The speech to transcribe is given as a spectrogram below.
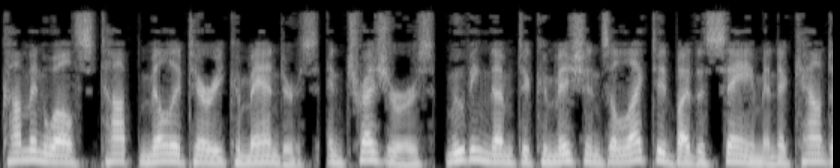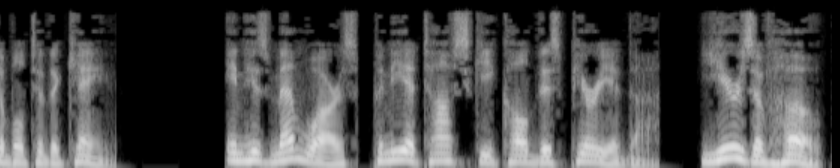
Commonwealth's top military commanders and treasurers, moving them to commissions elected by the Sejm and accountable to the king. In his memoirs, Poniatowski called this period the «years of hope».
